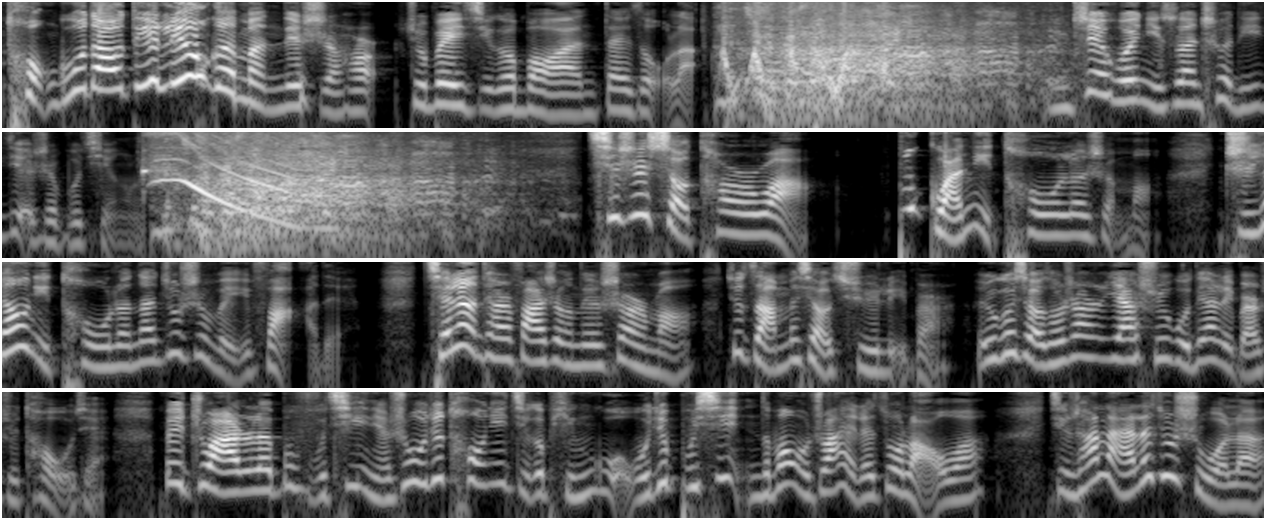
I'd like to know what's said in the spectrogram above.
捅咕到第六个门的时候，就被几个保安带走了。你这回你算彻底解释不清了。其实小偷啊，不管你偷了什么，只要你偷了，那就是违法的。前两天发生的事儿嘛，就咱们小区里边有个小偷上人家水果店里边去偷去，被抓着了，不服气呢，说我就偷你几个苹果，我就不信你能把我抓起来坐牢啊！警察来了就说了，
